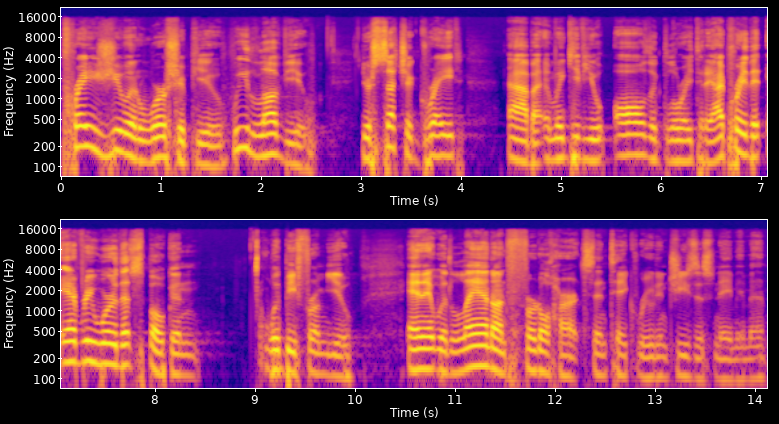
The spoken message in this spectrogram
praise you and worship you. We love you. You're such a great Abba, and we give you all the glory today. I pray that every word that's spoken would be from you, and it would land on fertile hearts and take root in Jesus' name. Amen.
